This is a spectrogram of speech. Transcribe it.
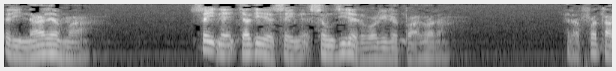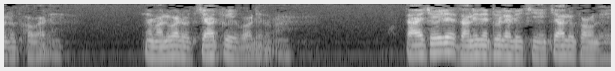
အဲ့ဒီနားထဲမှာစိတ်နဲ့ဇာတိရဲ့စိတ်နဲ့စုံစည်းတဲ့သဘောလေးလည်းပါသွားတာ အဲ့ဒါဖတ်တာလို့ခေါ်ပါတယ်။မြန်မာလိုကတော့ကြားတွေ့ပေါ့လေဒီမှာ။ဒါချိုးတဲ့ဇာလေးနဲ့တွေ့လိုက်လို့ရှိရင်ကြားလို့ကောင်းတယ်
